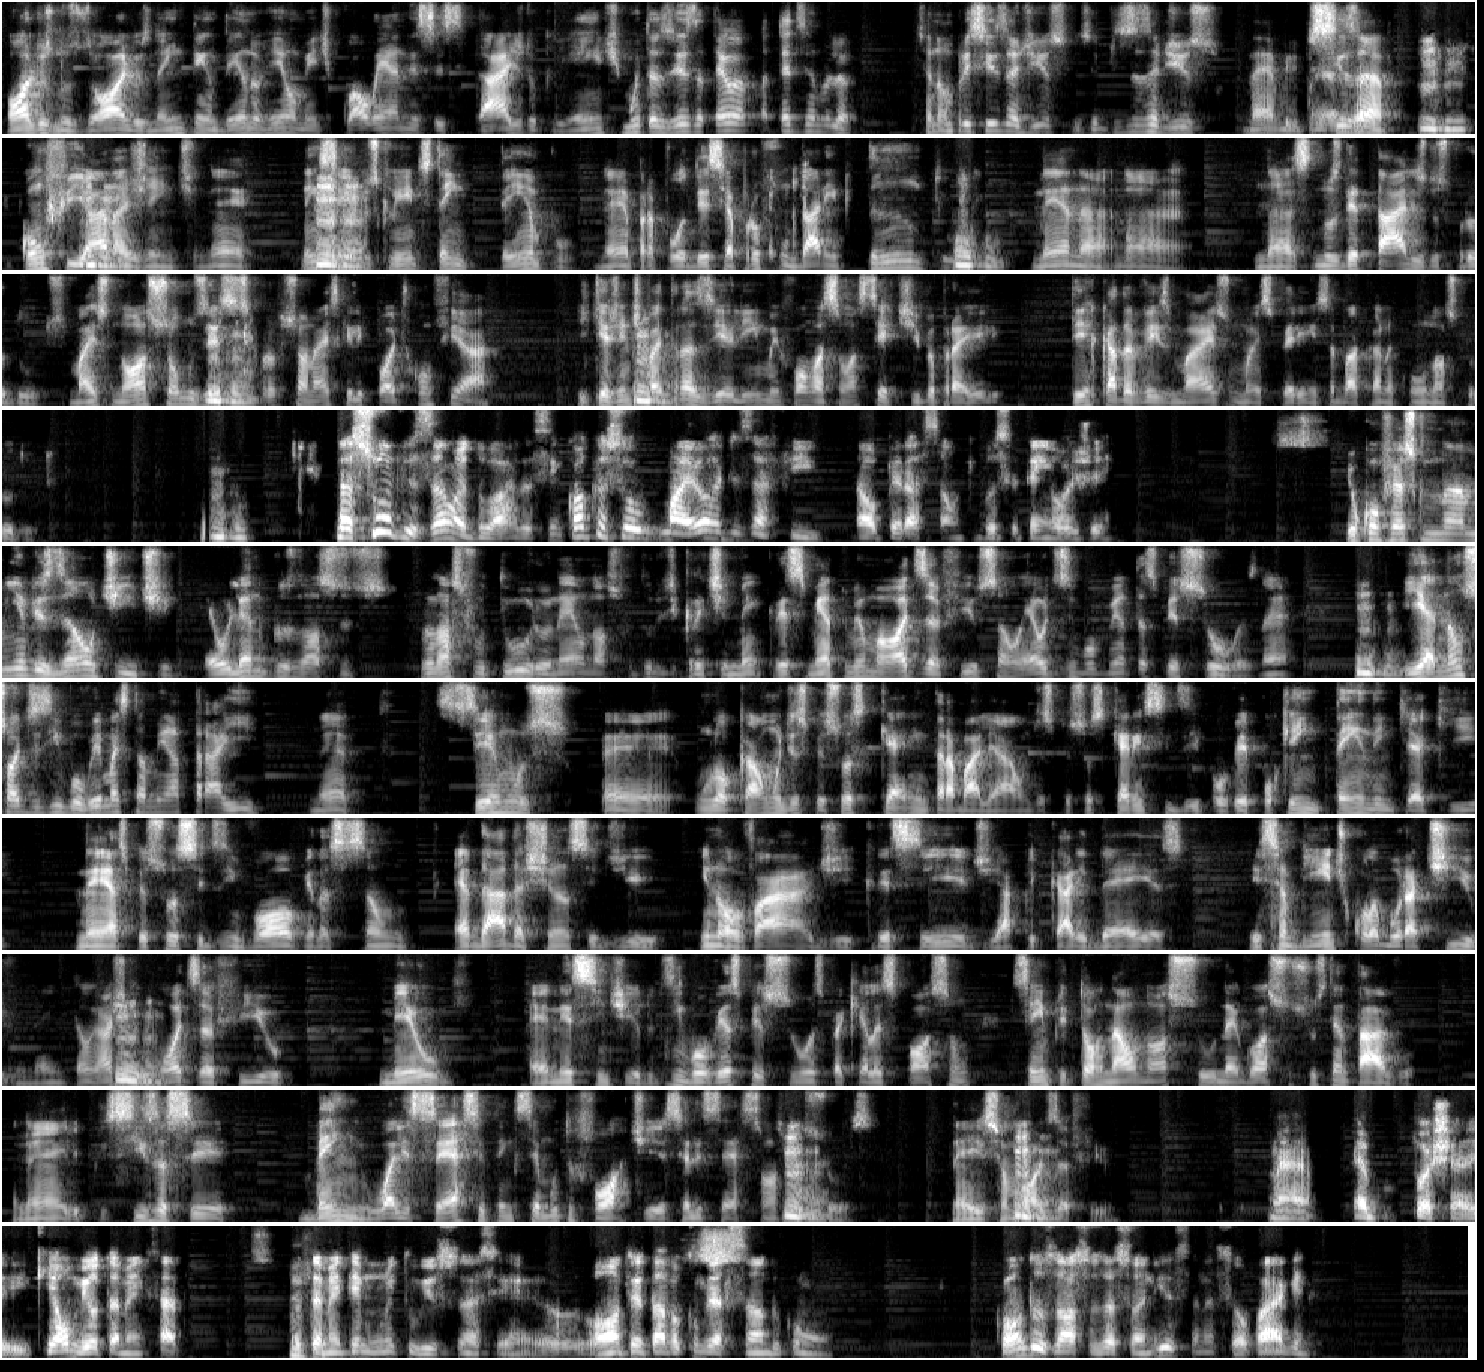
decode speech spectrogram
olhos nos olhos, né? entendendo realmente qual é a necessidade do cliente. Muitas vezes até, até dizendo, olha, você não precisa disso, você precisa disso, né? Ele precisa uhum. confiar uhum. na gente, né? Nem uhum. sempre os clientes têm tempo, né, para poder se aprofundarem tanto, uhum. né, na, na nas, nos detalhes dos produtos. Mas nós somos esses uhum. profissionais que ele pode confiar e que a gente vai uhum. trazer ali uma informação assertiva para ele ter cada vez mais uma experiência bacana com o nosso produto. Uhum. Na sua visão, Eduardo, assim, qual que é o seu maior desafio na operação que você tem hoje? Eu confesso que na minha visão, Tinte, é olhando para os nossos para o nosso futuro, né, o nosso futuro de crescimento, o meu maior desafio são, é o desenvolvimento das pessoas, né? Uhum. E é não só desenvolver, mas também atrair, né? Sermos é, um local onde as pessoas querem trabalhar, onde as pessoas querem se desenvolver, porque entendem que aqui, né, as pessoas se desenvolvem, elas são é dada a chance de inovar, de crescer, de aplicar ideias, esse ambiente colaborativo, né? Então eu acho uhum. que o uhum. maior desafio meu é nesse sentido, desenvolver as pessoas para que elas possam sempre tornar o nosso negócio sustentável. Né? Ele precisa ser bem, o alicerce tem que ser muito forte, e esse alicerce são as uhum. pessoas. Né? Esse é o maior uhum. desafio. É, é, poxa, e que é o meu também, sabe? Eu uhum. também tenho muito isso, né? Assim, eu, ontem eu estava conversando com, com um dos nossos acionistas, né, seu Wagner,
